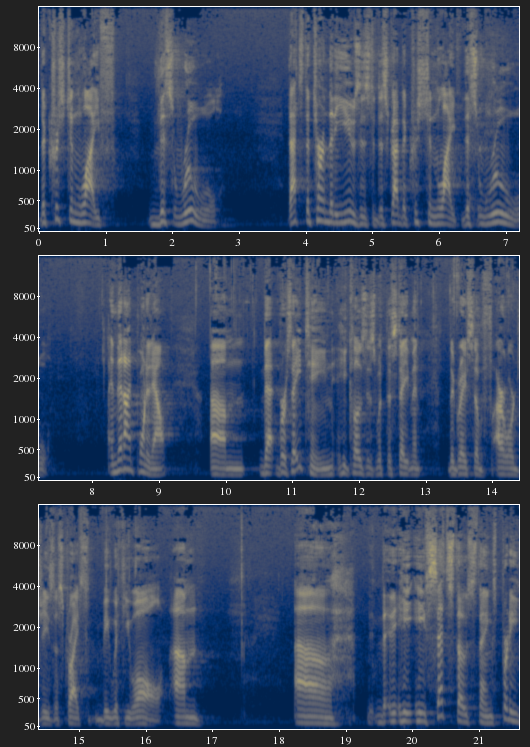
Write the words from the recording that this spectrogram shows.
the Christian life this rule. That's the term that he uses to describe the Christian life, this rule. And then I pointed out um, that verse 18, he closes with the statement, The grace of our Lord Jesus Christ be with you all. Um, uh, he, he sets those things pretty,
